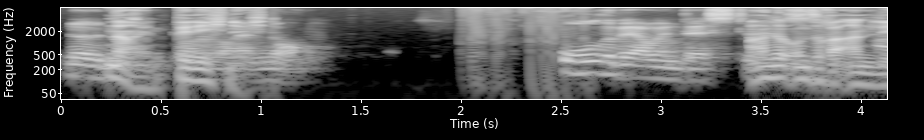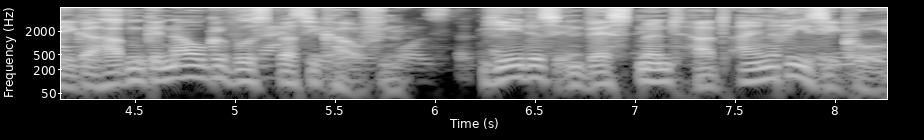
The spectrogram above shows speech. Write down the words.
Nein, bin ich nicht. Alle unsere Anleger haben genau gewusst, was sie kaufen. Jedes Investment hat ein Risiko.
